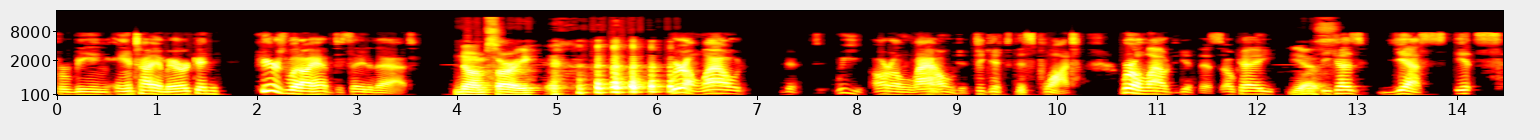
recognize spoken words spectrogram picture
for being anti-American, here's what I have to say to that. No, I'm sorry. We're allowed, we are allowed to get this plot. We're allowed to get this, okay? yes. Because yes, it's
